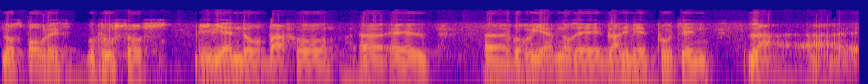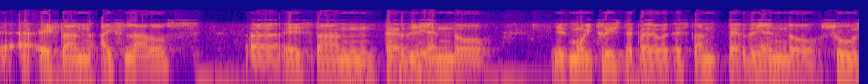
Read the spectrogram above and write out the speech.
Los pobres rusos viviendo bajo eh, el eh, gobierno de Vladimir Putin la, eh, están aislados, están perdiendo, es muy triste, pero están perdiendo sus,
